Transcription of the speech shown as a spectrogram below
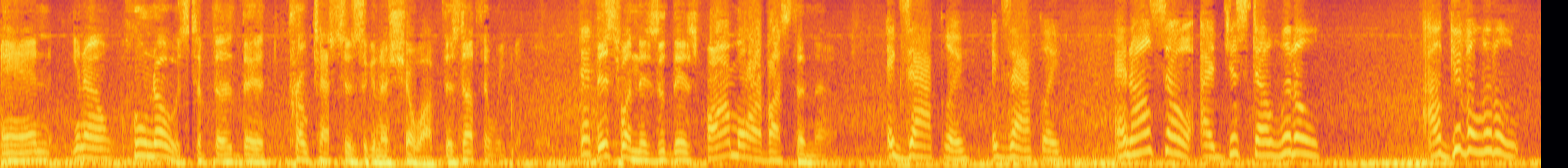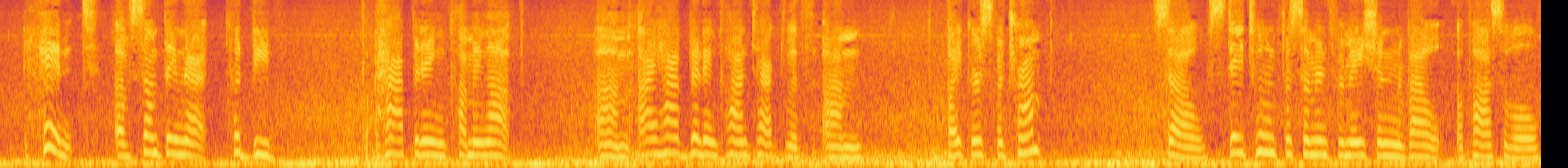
and, you know, who knows if the, the protesters are going to show up. There's nothing we can do. That's- This one, there's, there's far more of us than them. Exactly, exactly. And also, uh, just a little, I'll give a little hint of something that could be happening coming up. Um, I have been in contact with um, Bikers for Trump, so stay tuned for some information about a possible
